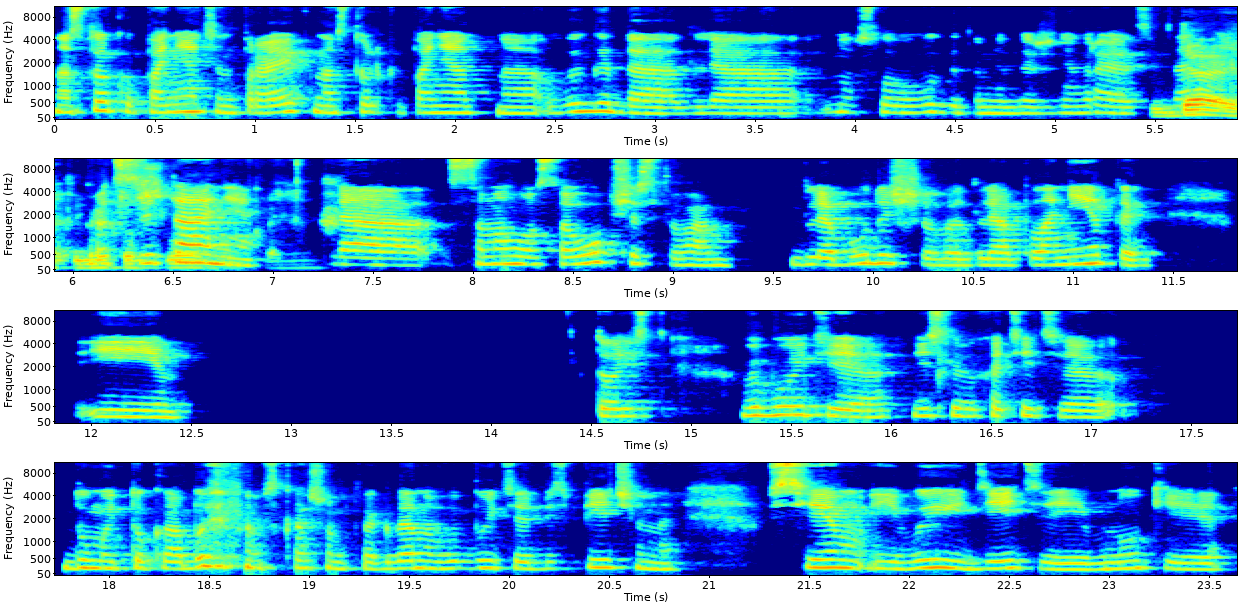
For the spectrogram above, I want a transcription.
настолько понятен проект, настолько понятна выгода для, ну, слово выгода мне даже не нравится, да, да это процветание не то слово, для самого сообщества, для будущего, для планеты. И то есть вы будете, если вы хотите думать только об этом, скажем тогда, но вы будете обеспечены всем, и вы, и дети, и внуки.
